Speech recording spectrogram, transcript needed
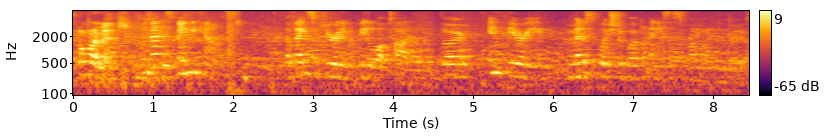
that's not what I meant. What about his bank accounts? A bank security would be a lot tighter, though in theory, Metasploit should work on any system running on Windows.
